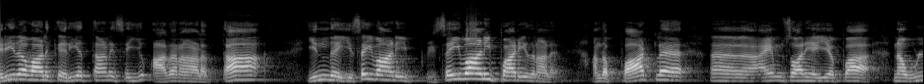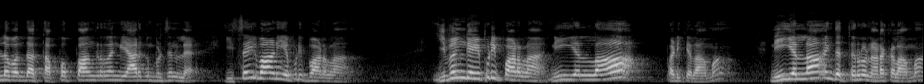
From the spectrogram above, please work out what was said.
எரியறவாளுக்கு எரியத்தானே செய்யும். அதனால தான் இந்த இசைவாணி இசைவாணி பாடியதுனால அந்த பாட்டில் ஐ எம் சாரி ஐயப்பா நான் உள்ளே வந்தால் தப்பப்பாங்கிறதங்க யாருக்கும் பிரச்சனை இல்லை. இசைவாணி எப்படி பாடலாம்? இவங்க எப்படி பாடலாம்? நீ எல்லாம் படிக்கலாமா? நீ எல்லாம் இந்த தெருவில் நடக்கலாமா?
